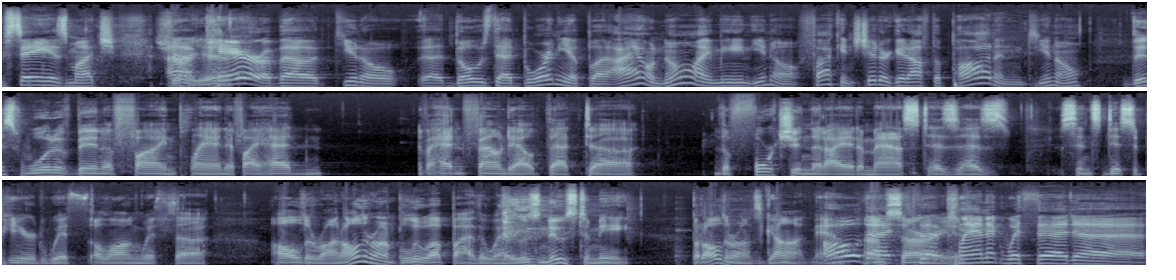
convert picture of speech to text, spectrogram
say as much, Sure, uh, yeah. care about you know uh, those that born you, but I don't know. I mean, you know, fucking shit or get off the pot, and you know, This would have been a fine plan if I hadn't if I hadn't found out that uh, the fortune that I had amassed has has since disappeared with along with uh, Alderaan. Alderaan blew up, by the way. It was news to me, but Alderaan's gone, man. oh, I'm that sorry. the planet with that uh,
